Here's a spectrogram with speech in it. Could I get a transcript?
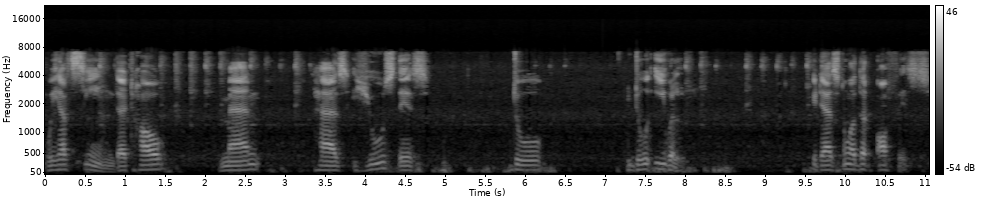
we have seen that how man has used this to do evil. It has no other office.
